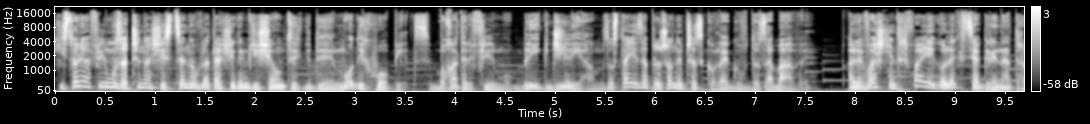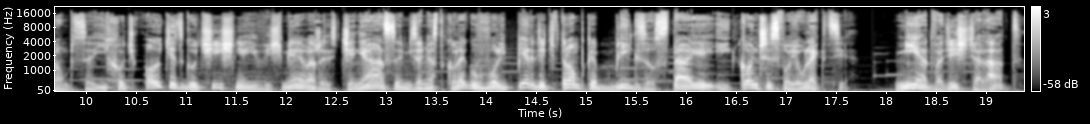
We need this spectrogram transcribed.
Historia filmu zaczyna się sceną w latach 70., gdy młody chłopiec, bohater filmu Blick Gilliam, zostaje zaproszony przez kolegów do zabawy. Ale właśnie trwa jego lekcja gry na trąbce i choć ojciec go ciśnie i wyśmiewa, że jest cieniasem i zamiast kolegów woli pierdzieć w trąbkę, Blik zostaje i kończy swoją lekcję. Mija 20 lat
